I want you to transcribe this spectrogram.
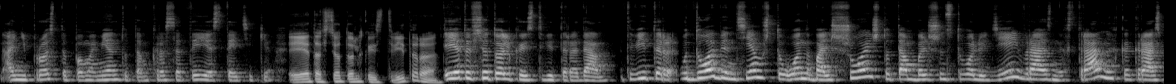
а не просто по моменту там красоты и эстетики. И это все только из Твиттера? И это все только из Твиттера, да. Твиттер удобен тем, что он большой, что там большинство людей в разных странах, как раз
